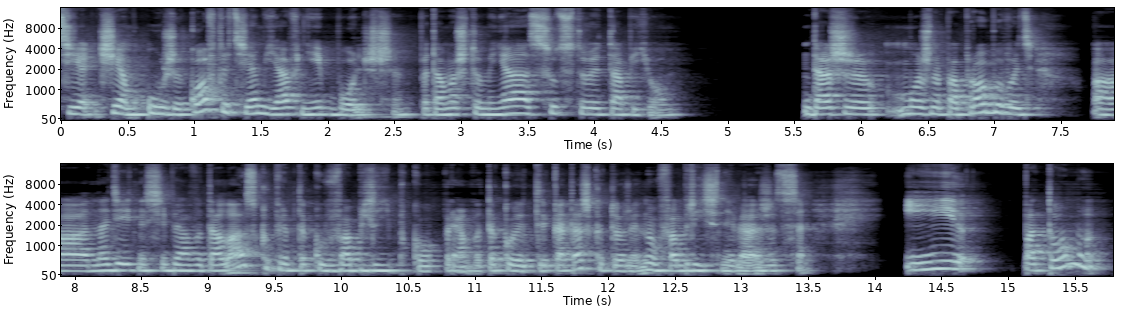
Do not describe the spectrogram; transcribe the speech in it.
Чем уже кофта, тем я в ней больше, потому что у меня отсутствует объем. Даже можно попробовать э, надеть на себя водолазку, прям такую в облипку, прям вот такой трикотаж, который, ну, фабричный вяжется. И Потом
